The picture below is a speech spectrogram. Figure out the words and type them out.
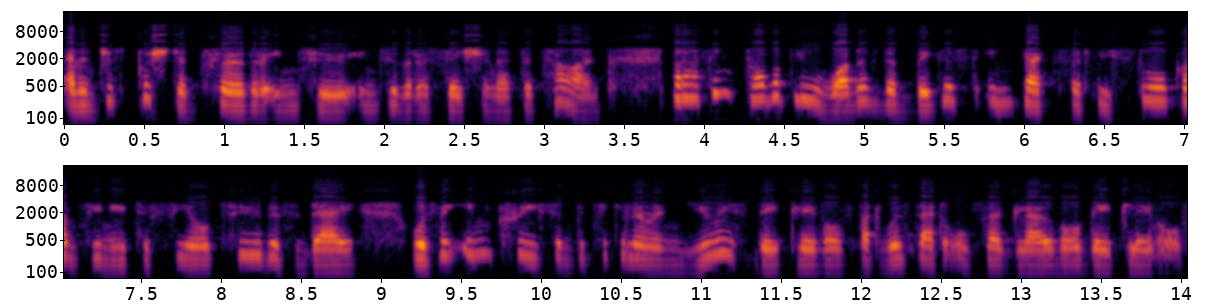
and it just pushed it further into into the recession at the time. But I think probably one of the biggest impacts that we still continue to feel to this day was the increase, in particular, in U.S. debt levels, but with that also global debt levels.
